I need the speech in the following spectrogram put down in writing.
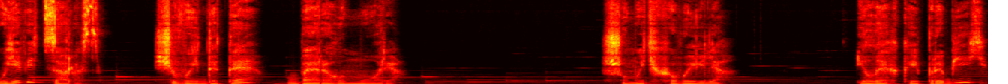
Уявіть зараз, що ви йдете берегом моря, шумить хвиля, і легкий прибій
